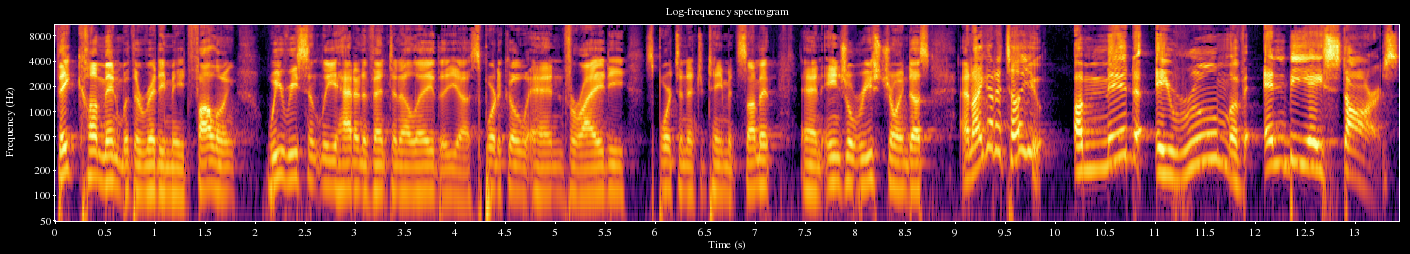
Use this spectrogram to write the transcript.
They come in with a ready made following. We recently had an event in LA, the uh, Sportico and Variety Sports and Entertainment Summit, and Angel Reese joined us. And I got to tell you, amid a room of NBA stars,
